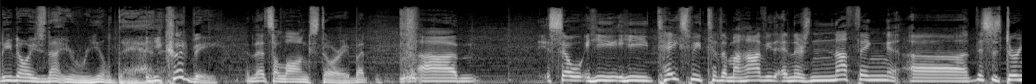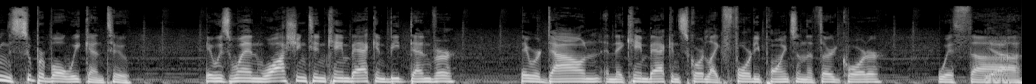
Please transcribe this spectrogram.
do you know he's not your real dad? He could be. That's a long story, but um, so he he takes me to the Mojave, and there's nothing. Uh, this is during the Super Bowl weekend too. It was when Washington came back and beat Denver. They were down, and they came back and scored like 40 points in the third quarter. With uh, Yeah.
